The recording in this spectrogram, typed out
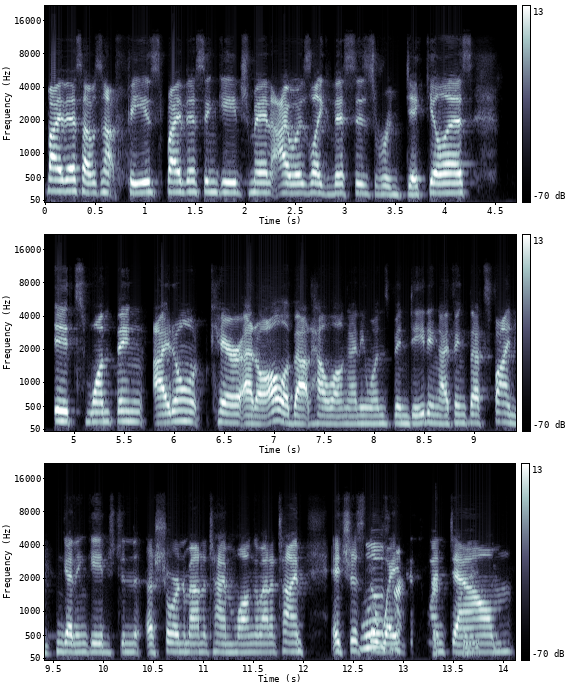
by this. I was not phased by this engagement. I was like, this is ridiculous. It's one thing I don't care at all about how long anyone's been dating. I think that's fine. You can get engaged in a short amount of time, long amount of time. It's just Well, the way it went down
